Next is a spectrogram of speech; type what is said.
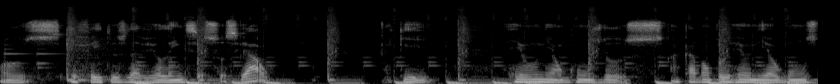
os efeitos da violência social, que reúne alguns dos acabam por reunir alguns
